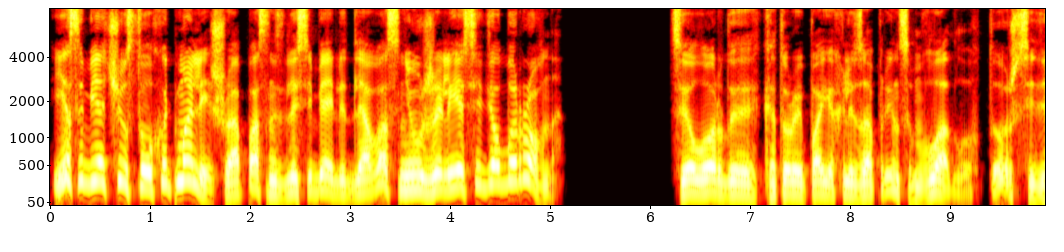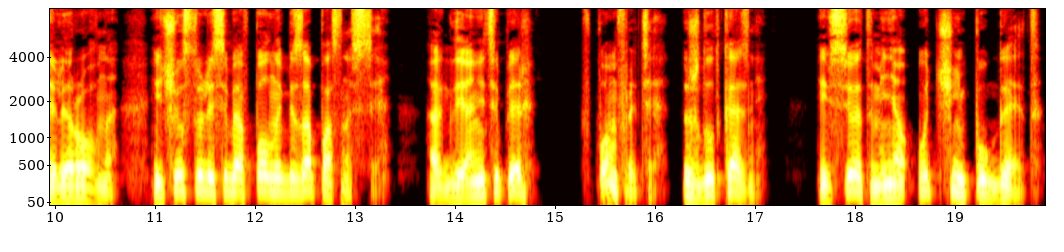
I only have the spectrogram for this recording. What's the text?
Если бы я чувствовал хоть малейшую опасность для себя или для вас, неужели я сидел бы ровно?» Те лорды, которые поехали за принцем в Ладлу, тоже сидели ровно и чувствовали себя в полной безопасности. А где они теперь? В Помфрете. Ждут казни. И все это меня очень пугает.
